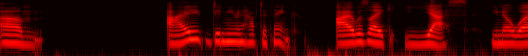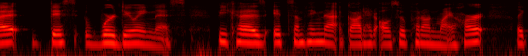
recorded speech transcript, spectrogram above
um, I didn't even have to think. I was like, yes, you know what? This, we're doing this because it's something that God had also put on my heart like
